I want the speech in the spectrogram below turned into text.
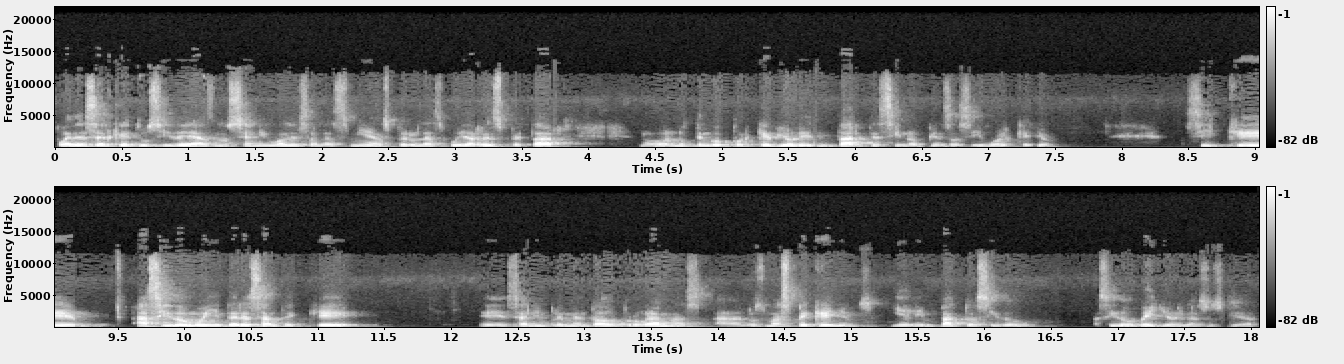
Puede ser que tus ideas no sean iguales a las mías, pero las voy a respetar, ¿no? No tengo por qué violentarte si no piensas igual que yo. Así que ha sido muy interesante que eh, se han implementado programas a los más pequeños y el impacto ha sido, ha sido bello en la sociedad.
